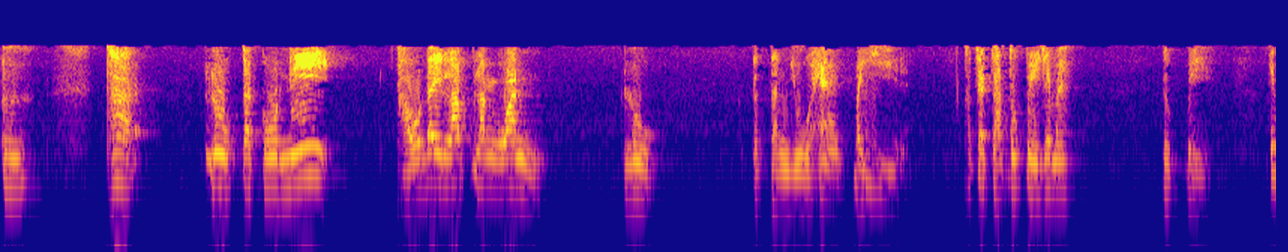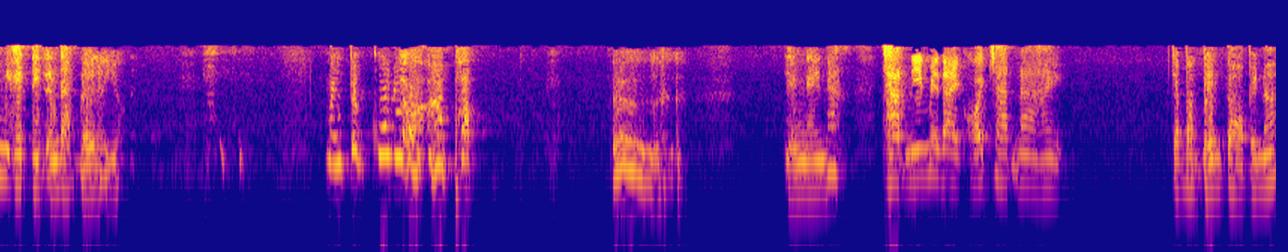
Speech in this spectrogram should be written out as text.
เออ ถ้าลูกตระกูลนี้ เขาได้รับรางวัล ลูกกตัญญูแห่งปีเนี่ยเขาจะจัดทุกปีใช่ไหมทุกปี ไม่มีใครติดอันดับเลยเลยโยมันตระกูลเราอาภัพเออยังไงนะ ชาตินี้ไม่ได้ขอชาติหน้าให้ จะบำเพ็ญต่อไปเนาะ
